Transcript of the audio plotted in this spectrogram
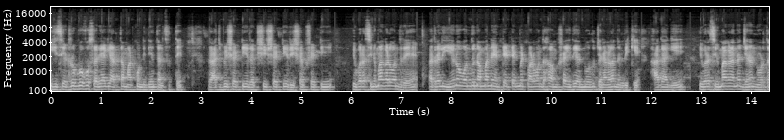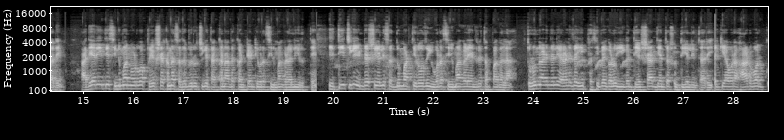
ಈ ಸೆಟ್ರು ಗ್ರೂಪು ಸರಿಯಾಗಿ ಅರ್ಥ ಮಾಡ್ಕೊಂಡಿದೆ ಅಂತ ಅನ್ಸುತ್ತೆ. ರಾಜ್ಬಿ ಶೆಟ್ಟಿ, ರಕ್ಷಿತ್ ಶೆಟ್ಟಿ, ರಿಷಬ್ ಶೆಟ್ಟಿ ಇವರ ಸಿನಿಮಾಗಳು ಅಂದ್ರೆ ಅದರಲ್ಲಿ ಏನೋ ಒಂದು ನಮ್ಮನ್ನ ಎಂಟರ್ಟೈನ್ಮೆಂಟ್ ಮಾಡುವಂತಹ ಅಂಶ ಇದೆ ಅನ್ನೋದು ಜನಗಳ ನಂಬಿಕೆ. ಹಾಗಾಗಿ ಇವರ ಸಿನಿಮಾಗಳನ್ನ ಜನ ನೋಡ್ತಾರೆ. ಅದೇ ರೀತಿ ಸಿನಿಮಾ ನೋಡುವ ಪ್ರೇಕ್ಷಕನ ಸದಭಿರುಚಿಗೆ ತಕ್ಕನಾದ ಕಂಟೆಂಟ್ ಇವರ ಸಿನಿಮಾಗಳಲ್ಲಿ ಇರುತ್ತೆ. ಇತ್ತೀಚೆಗೆ ಇಂಡಸ್ಟ್ರಿಯಲ್ಲಿ ಸದ್ದು ಮಾಡ್ತಿರೋದು ಇವರ ಸಿನಿಮಾಗಳೇ ಅಂದರೆ ತಪ್ಪಾಗಲ್ಲ. ತುಳುನಾಡಿನಲ್ಲಿ ಅರಳಿದ ಈ ಪ್ರತಿಭೆಗಳು ಈಗ ದೇಶಾದ್ಯಂತ ಸುದ್ದಿಯಲ್ಲಿದ್ದಾರೆ. ಇದಕ್ಕೆ ಅವರ ಹಾರ್ಡ್ ವರ್ಕ್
